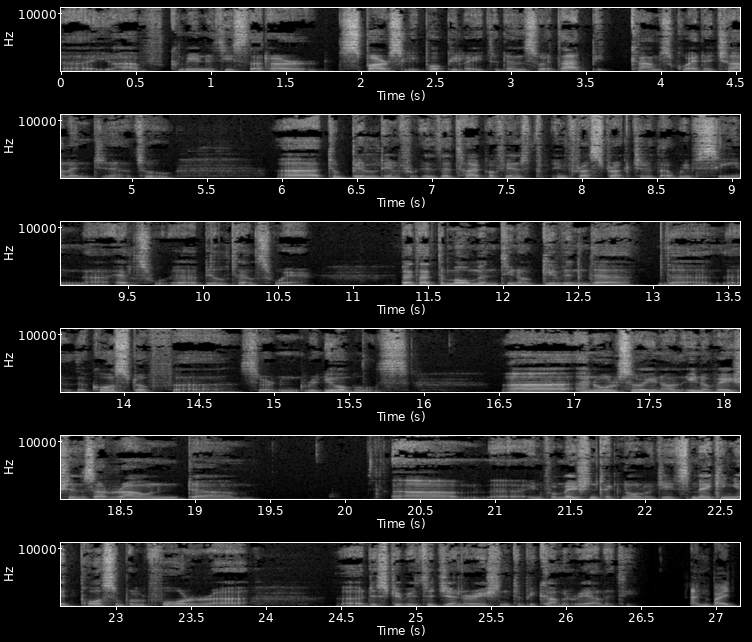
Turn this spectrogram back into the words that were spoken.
uh, you have communities that are sparsely populated, and so that becomes quite a challenge you know, to uh, to build inf- the type of inf- infrastructure that we've seen uh, else- uh, built elsewhere. But at the moment, you know, given the the, the, the cost of uh, certain renewables, uh, and also you know innovations around um, um, information technology, it's making it possible for distributed generation to become a reality. And by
